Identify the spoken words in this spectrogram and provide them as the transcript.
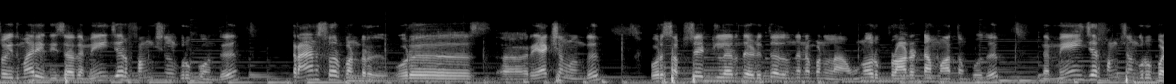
so இது மாதிரி these are the major functional group வந்து டிரான்ஸ்ஃபர் பண்றது. ஒரு uh, ரியாக்ஷன் வந்து ஒரு சப்ஸ்டேட்ல இருந்து எடுத்து அது வந்து என்ன பண்ணலாம் இன்னொரு ப்ராடக்டா மாத்தும் போது இந்த மேஜர் ஃபங்க்ஷன் குரூப்பை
